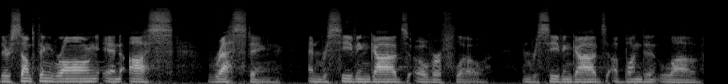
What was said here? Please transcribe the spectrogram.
There's something wrong in us resting and receiving God's overflow and receiving God's abundant love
